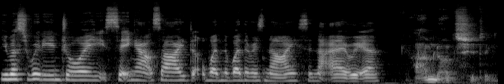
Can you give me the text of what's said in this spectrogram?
You must really enjoy sitting outside when the weather is nice in that area. I'm not sitting.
